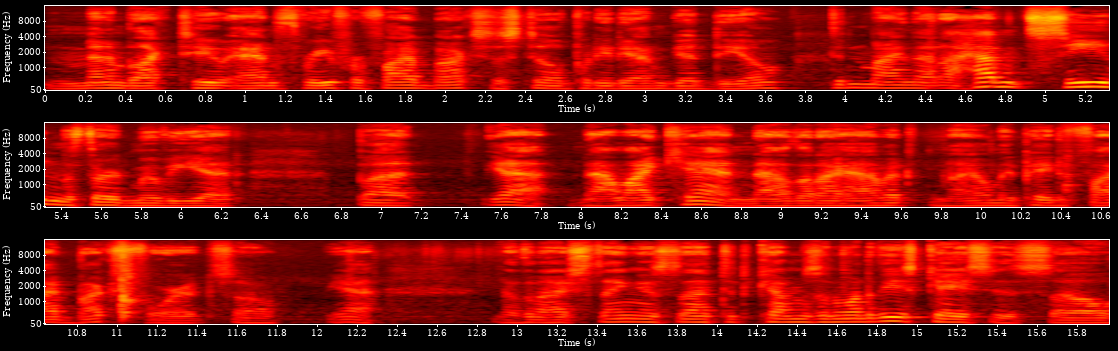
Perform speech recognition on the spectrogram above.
Men in Black 2 and 3 for 5 bucks is still a pretty damn good deal. Didn't mind that. I haven't seen the third movie yet, but yeah, now I can, now that I have it, and I only paid 5 bucks for it, so yeah. Another nice thing is that it comes in one of these cases, so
